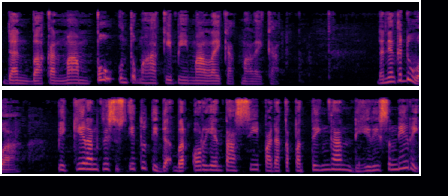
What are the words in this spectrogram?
dan bahkan mampu untuk menghakimi malaikat-malaikat. Dan yang kedua, pikiran Kristus itu tidak berorientasi pada kepentingan diri sendiri,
